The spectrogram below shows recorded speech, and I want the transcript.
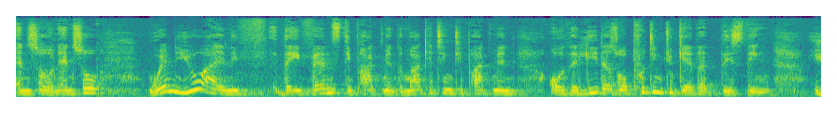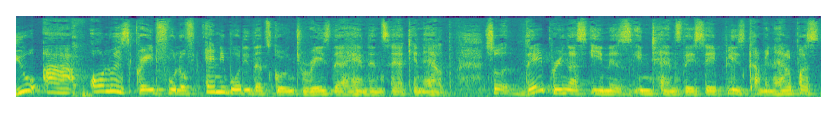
and so on. And so, when you are in the events department, the marketing department, or the leaders who are putting together this thing, you are always grateful of anybody that's going to raise their hand and say, "I can help." So they bring us in as interns. They say, "Please come and help us."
